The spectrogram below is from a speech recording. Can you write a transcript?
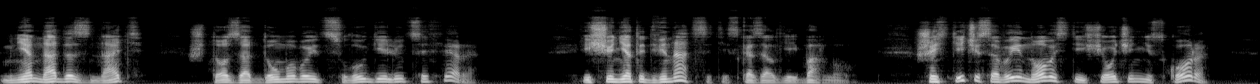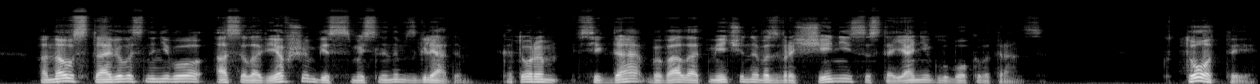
Мне надо знать, что задумывают слуги Люцифера. Еще нет и двенадцати, сказал ей Барлоу. Шестичасовые новости еще очень не скоро. Она уставилась на него осоловевшим, бессмысленным взглядом, которым всегда бывало отмечено возвращение из состояния глубокого транса. «Кто ты?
